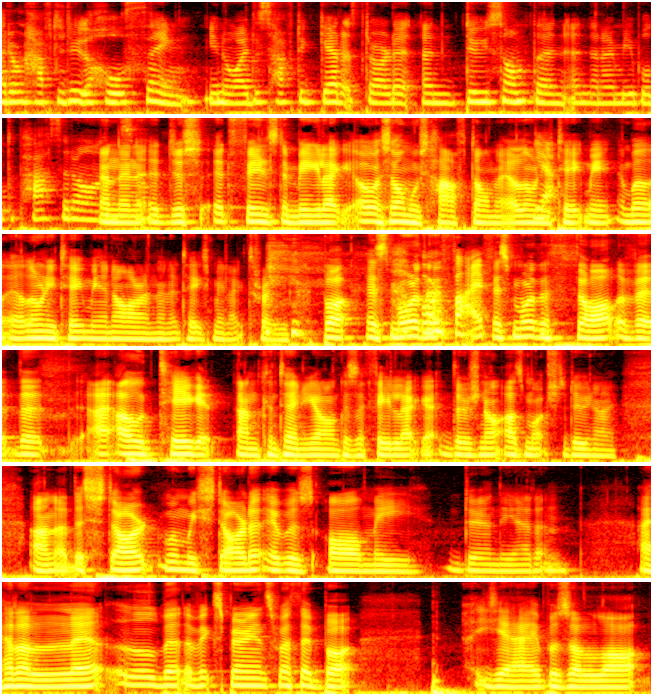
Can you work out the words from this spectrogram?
I don't have to do the whole thing. You know, I just have to get it started and do something and then I'm able to pass it on. and then so- it just it feels to me like oh it's almost half done it'll only Yeah. take me well it'll only take me an hour and then it takes me like three but it's more or the five. it's more the thought of it that I, I'll take it and continue on because I feel like it- there's not as much to do now and at the start when we started it was all me doing the editing I had a little bit of experience with it but yeah it was a lot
